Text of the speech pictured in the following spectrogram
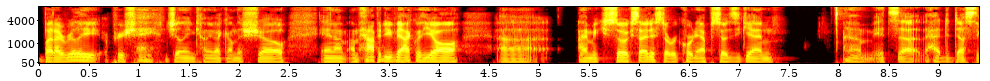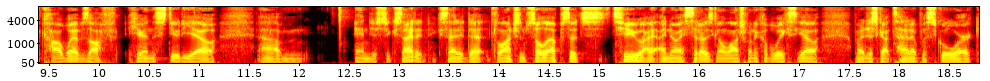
but I really appreciate Jillian coming back on the show, and I'm, I'm happy to be back with y'all. Uh, I'm so excited to start recording episodes again. Um, it's uh, had to dust the cobwebs off here in the studio. Um, and just excited, excited to, to launch some solo episodes too. I, I know I said I was going to launch one a couple weeks ago, but I just got tied up with schoolwork.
